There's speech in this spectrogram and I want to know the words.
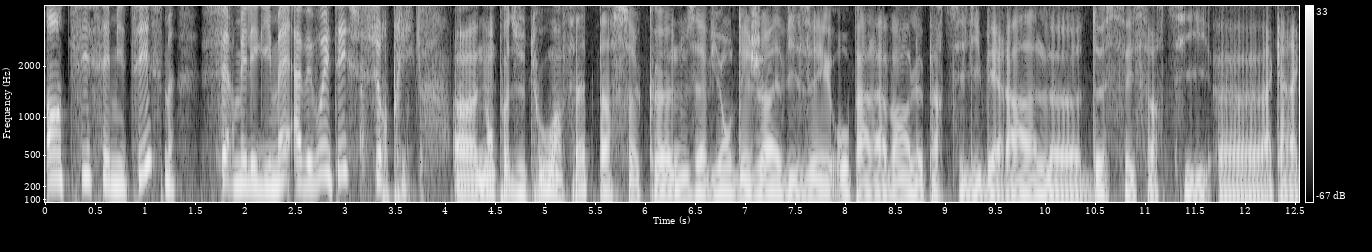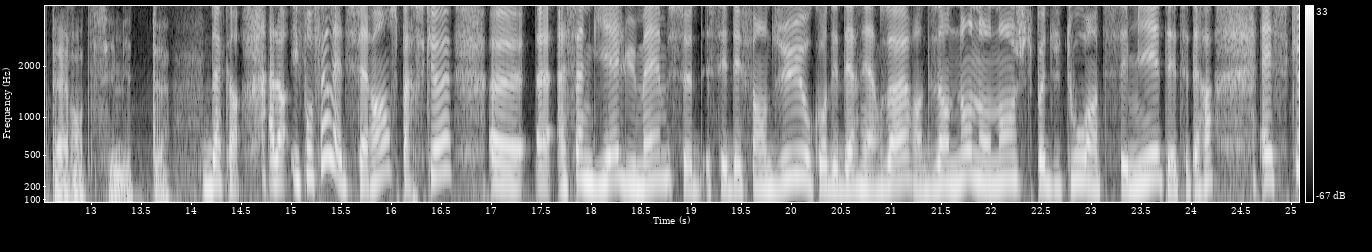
antisémitisme, fermez les guillemets, avez-vous été surpris? Euh, non, pas du tout, en fait, parce que nous avions déjà avisé auparavant le Parti libéral euh, de ses sorties euh, à caractère antisémite. D'accord. Alors, il faut faire la différence parce que euh, Hassan Guillet lui-même s'est défendu au cours des dernières heures en disant non, non, non, je suis pas du tout antisémite, etc. Est-ce que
